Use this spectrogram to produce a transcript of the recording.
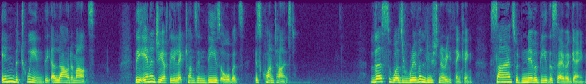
in between the allowed amounts. The energy of the electrons in these orbits is quantized. This was revolutionary thinking. Science would never be the same again.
